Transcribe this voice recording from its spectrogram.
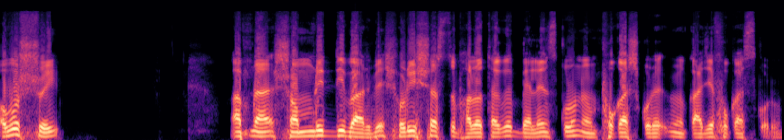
অবশ্যই আপনার সমৃদ্ধি বাড়বে, শরীর স্বাস্থ্য ভালো থাকবে ব্যালেন্স করুন এবং ফোকাস করে, কাজে ফোকাস করুন।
